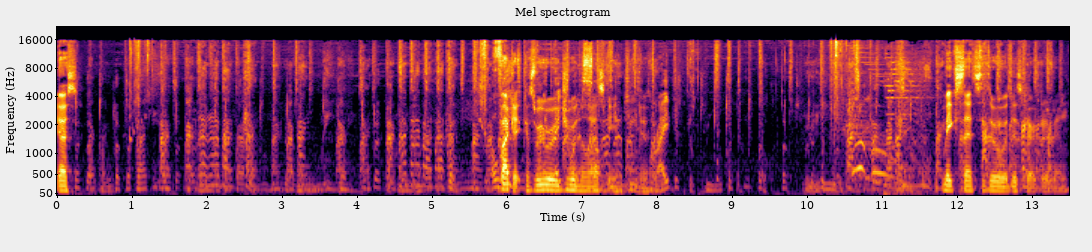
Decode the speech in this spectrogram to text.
Yes. Oh, Fuck it, 'cause we were a Jew in the last game, yeah. Right? Makes sense to do it with this character again.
